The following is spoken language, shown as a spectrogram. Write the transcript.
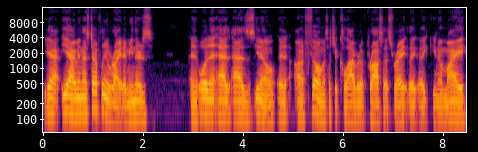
yeah, yeah. I mean, that's definitely right. I mean, there's, and well, as as you know, on a film, it's such a collaborative process, right? Like, like you know, my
